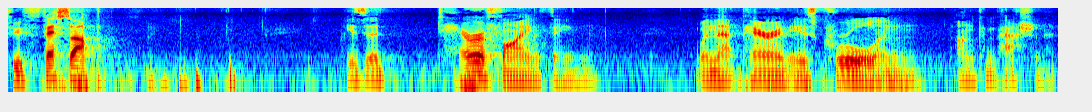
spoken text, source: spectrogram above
to fess up is a terrifying thing when that parent is cruel and uncompassionate.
